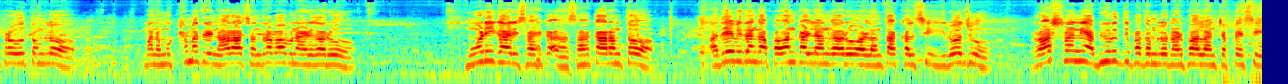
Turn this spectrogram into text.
ప్రభుత్వంలో మన ముఖ్యమంత్రి నారా చంద్రబాబు నాయుడు గారు మోడీ గారి సహక సహకారంతో అదేవిధంగా పవన్ కళ్యాణ్ గారు వాళ్ళంతా కలిసి ఈరోజు రాష్ట్రాన్ని అభివృద్ధి పథంలో నడపాలని చెప్పేసి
